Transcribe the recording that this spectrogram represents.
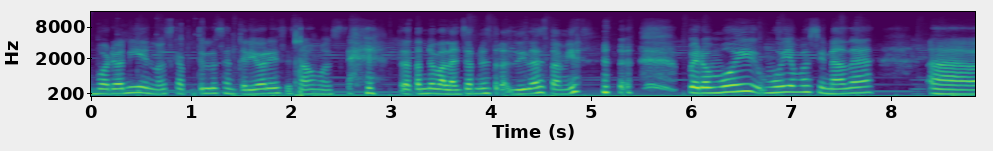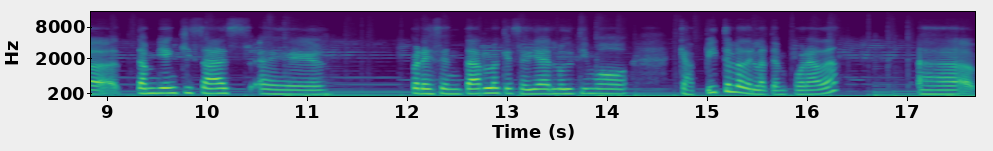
Moroni en los capítulos anteriores, estábamos tratando de balancear nuestras vidas también, pero muy, muy emocionada. Ah, también quizás eh, presentar lo que sería el último capítulo de la temporada, ah,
